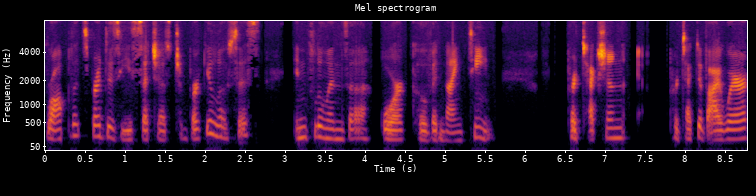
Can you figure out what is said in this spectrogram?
droplet spread disease such as tuberculosis, influenza, or COVID 19. Protection, protective eyewear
